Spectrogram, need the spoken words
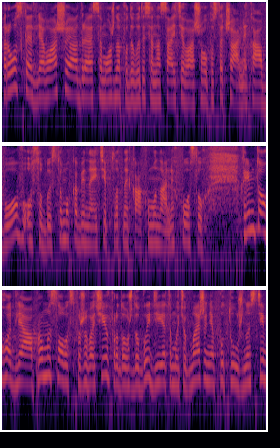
Розклад для вашої адреси можна подивитися на сайті вашого постачальника або в особистому кабінеті платника комунальних послуг. Крім того, для промислових споживачів впродовж доби діятимуть обмеження потужності.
